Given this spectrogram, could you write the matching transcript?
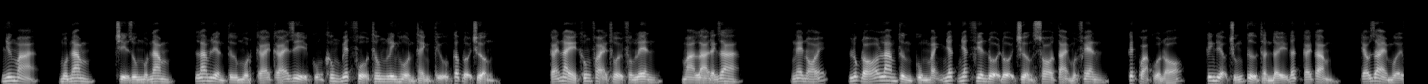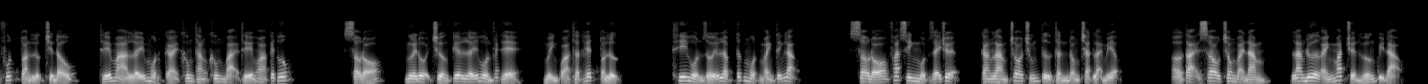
Nhưng mà, một năm, chỉ dùng một năm, lam liền từ một cái cái gì cũng không biết phổ thông linh hồn thành tựu cấp đội trưởng. Cái này không phải thổi phồng lên, mà là đánh ra. Nghe nói, lúc đó lam từng cùng mạnh nhất nhất phiên đội đội trưởng so tài một phen, kết quả của nó kinh điệu chúng tử thần đầy đất cái cằm kéo dài mười phút toàn lực chiến đấu, thế mà lấy một cái không thắng không bại thế hòa kết thúc. Sau đó, người đội trưởng kia lấy hồn phách thể, mình quả thật hết toàn lực. Thi hồn giới lập tức một mảnh tĩnh lặng. Sau đó phát sinh một dãy chuyện, càng làm cho chúng tử thần đóng chặt lại miệng. Ở tại sau trong vài năm, lam đưa ánh mắt chuyển hướng quỷ đạo,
